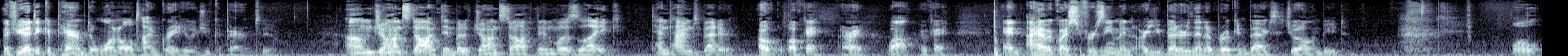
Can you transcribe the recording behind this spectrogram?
If you had to compare him to one all-time great, who would you compare him to? Um, John Stockton, but if John Stockton was like ten times better, Oh, okay. All right. Wow. Okay. And I have a question for Zeman. Are you better than a broken-backed Joel Embiid? Well,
